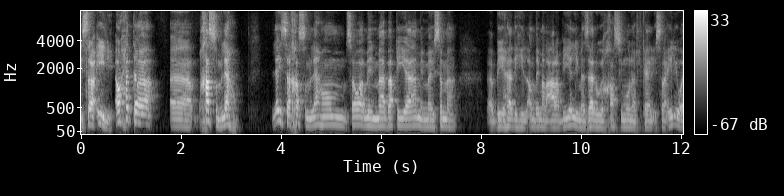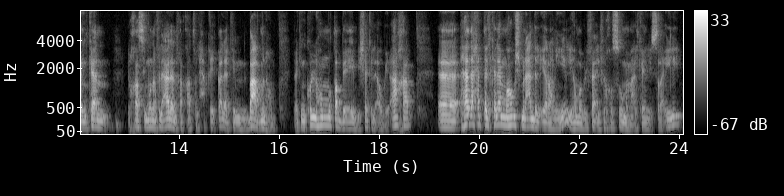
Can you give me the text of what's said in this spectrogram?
إسرائيلي أو حتى آه، خصم لهم؟ ليس خصم لهم سواء مما بقي مما يسمى بهذه الأنظمة العربية اللي ما زالوا يخاصمون في الكيان الإسرائيلي وإن كان يخاصمون في العلن فقط في الحقيقة لكن بعض منهم لكن كلهم مطبعين بشكل أو بآخر. آه هذا حتى الكلام ما هوش من عند الإيرانيين اللي هم بالفعل في خصومة مع الكيان الإسرائيلي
